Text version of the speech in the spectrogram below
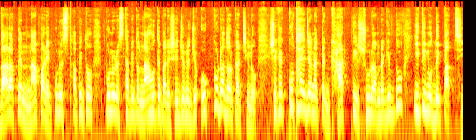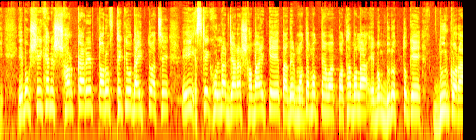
দাঁড়াতে না পারে, পুনঃস্থাপিত পুনরস্থাপিত না হতে পারে, সেই জন্য যে ঐক্যটা দরকার ছিল, সেখানে কোথায় যেন একটা ঘাটতির সুর আমরা কিন্তু ইতিমধ্যেই পাচ্ছি। এবং সেইখানে সরকারের তরফ থেকেও দায়িত্ব আছে, এই স্টেক হোল্ডার যারা সবাইকে তাদের মতামত নেওয়া, কথা বলা এবং দূরত্বকে দূর করা।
